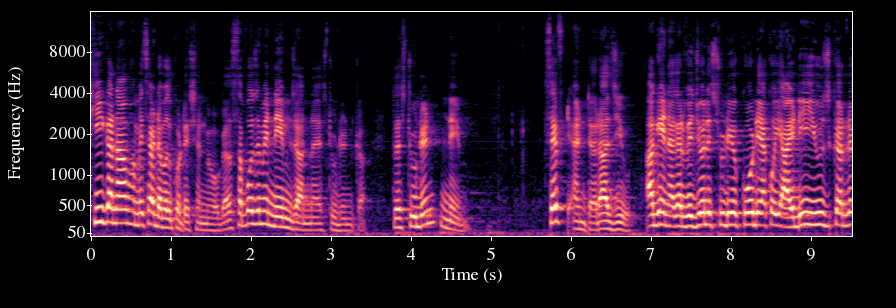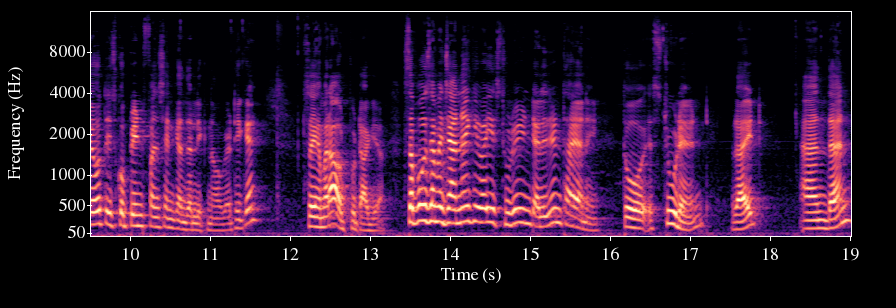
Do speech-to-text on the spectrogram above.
की का नाम हमेशा डबल कोटेशन में होगा। सपोज़ हमें नेम जानना है स्टूडेंट का। तो student name shift enter Rajeev again अगर विजुअल स्टूडियो कोड या कोई आईडी यूज़ कर रहे हो तो इसको प्रिंट फ़ंक्शन के अंदर लिखना होगा, ठीक है? सो ये हमारा आउटपुट आ गया। सपोज़ हमें जानना है कि भाई स्टूडेंट इंटेलिजेंट था या नहीं? तो student right and then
